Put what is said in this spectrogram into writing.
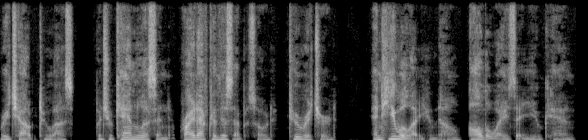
reach out to us. But you can listen right after this episode to Richard, and he will let you know all the ways that you can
